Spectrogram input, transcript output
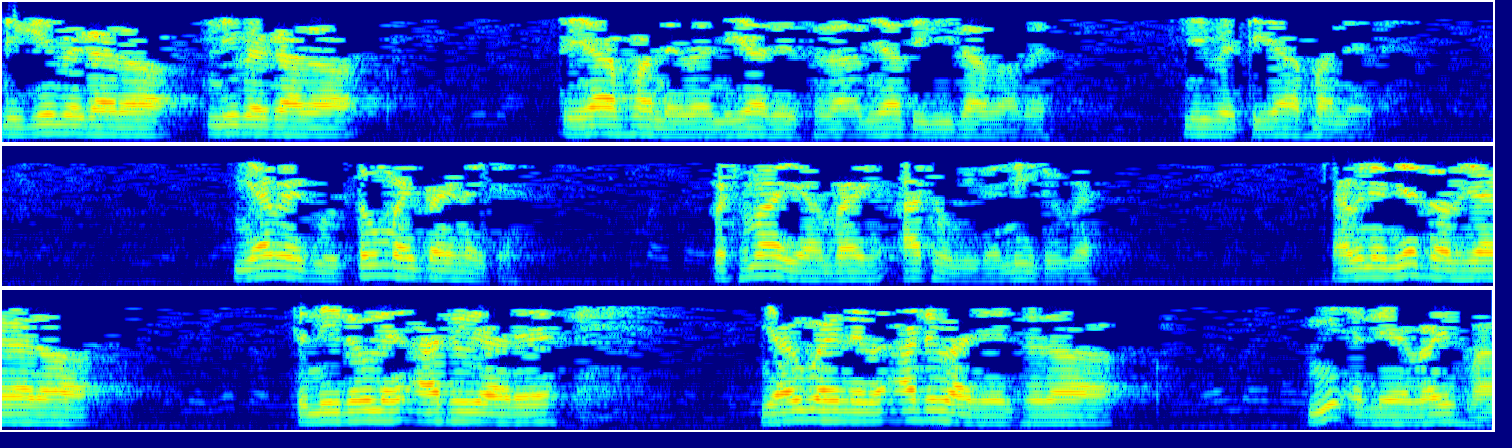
နေကင်းဘက်ကတော့နေဘက်ကတော့တရားမှတ်နေပဲနေရတယ်ဆိုတာအများသိပြီးသားပါပဲနေဘက်တရားမှတ်နေတယ်ညဘက်ကိုသုံးပိုင်းတိုင်းလိုက်တယ် ပထမယံပိုင်းအားထုတ်နေတယ်နေ့လိုပဲဒါပေမဲ့မြတ်စွာဘုရားကတော့ဒီနေ့လုံးလည်းအားထုတ်ရတယ်ညောက်ပိုင်းလည်းအားထုတ်ရတယ်ဆိုတော့မြင့်အလယ်ပိုင်းမှာ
